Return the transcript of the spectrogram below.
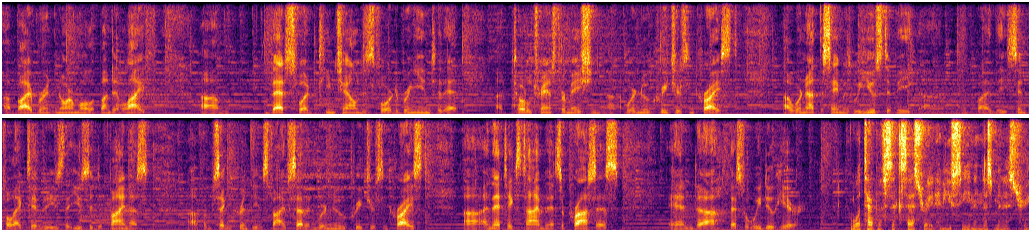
a vibrant, normal, abundant life. Um, that's what Teen Challenge is for, to bring you into that total transformation. Uh, we're new creatures in Christ. Uh, we're not the same as we used to be. Uh, by the sinful activities that used to define us uh, from 2 Corinthians 5 7. We're new creatures in Christ. Uh, and that takes time, and that's a process. And uh, that's what we do here. What type of success rate have you seen in this ministry?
